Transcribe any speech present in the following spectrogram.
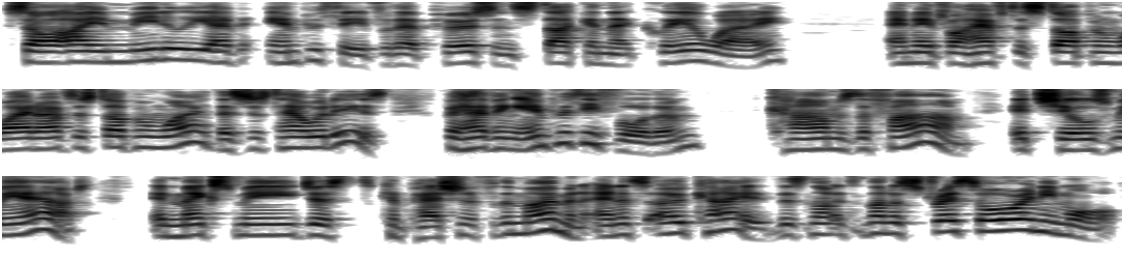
So I immediately have empathy for that person stuck in that clearway and if I have to stop and wait, I have to stop and wait. That's just how it is. But having empathy for them calms the farm. It chills me out. It makes me just compassionate for the moment. And it's okay. There's not, it's not a stressor anymore.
